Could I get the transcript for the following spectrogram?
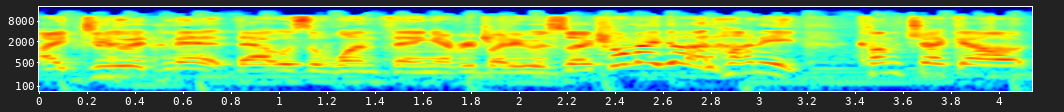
I do admit that was the one thing everybody was like, "Oh my god, honey, come check out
